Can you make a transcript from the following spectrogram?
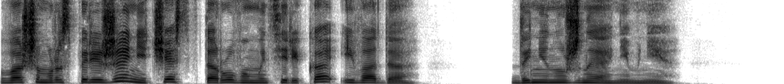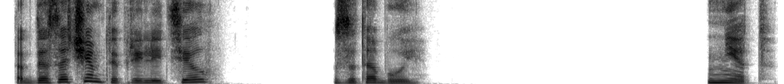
В вашем распоряжении часть второго материка и вода. Да не нужны они мне. Тогда зачем ты прилетел? За тобой. Нет.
